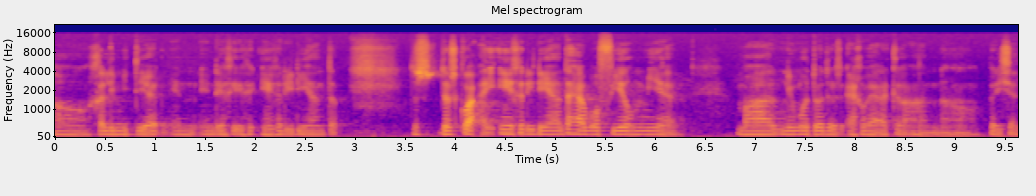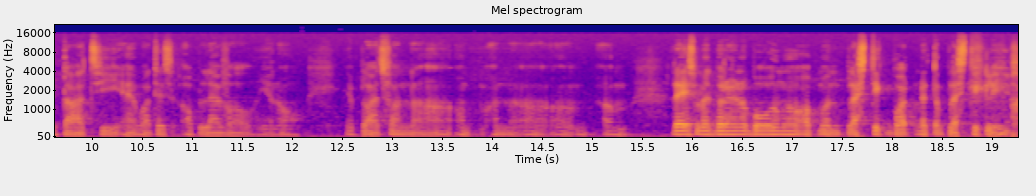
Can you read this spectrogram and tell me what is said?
uh, gelimiteerd in, in de ingrediënten. Dus, dus qua ingrediënten hebben we veel meer. Maar nu moeten we dus echt werken aan uh, presentatie en wat is op level, you know. In plaats van aan, aan rijst met bruine bonen op een plastic bord met een plastic label.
